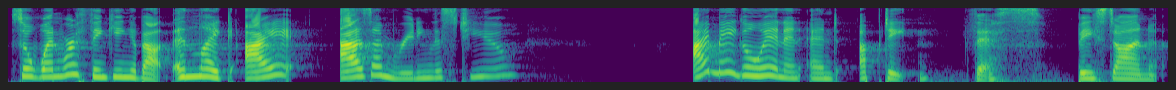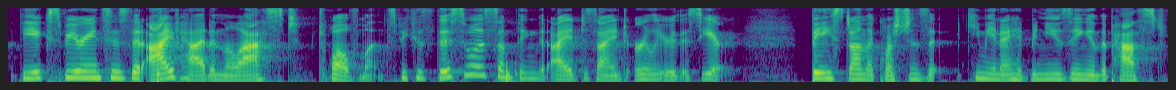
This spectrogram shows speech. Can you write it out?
So when we're thinking about and like I as I'm reading this to you, I may go in and, and update this based on the experiences that I've had in the last 12 months because this was something that I had designed earlier this year based on the questions that Kimi and I had been using in the past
